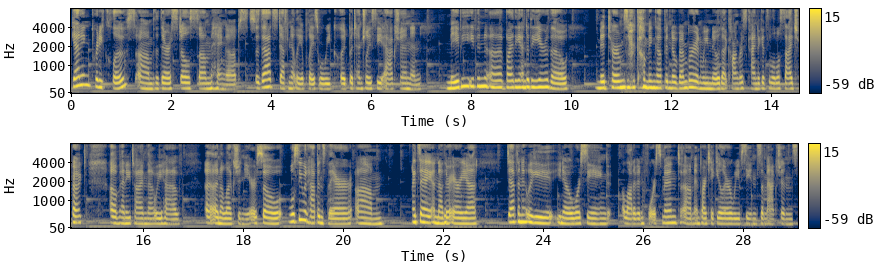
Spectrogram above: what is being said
getting pretty close, um, but that there are still some hangups. So that's definitely a place where we could potentially see action, and maybe even uh, by the end of the year, though. Midterms are coming up in November, and we know that Congress kind of gets a little sidetracked um, anytime that we have an election year. So we'll see what happens there. Um, I'd say another area, definitely, you know, we're seeing a lot of enforcement. Um, in particular, we've seen some actions,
